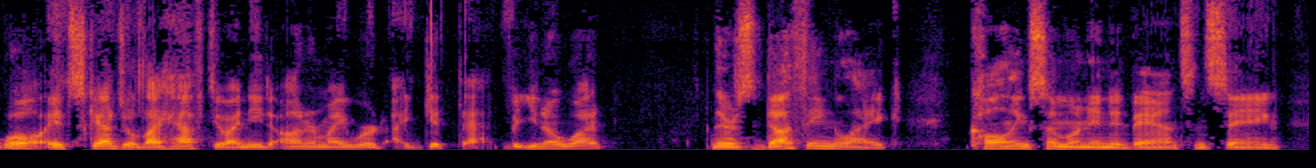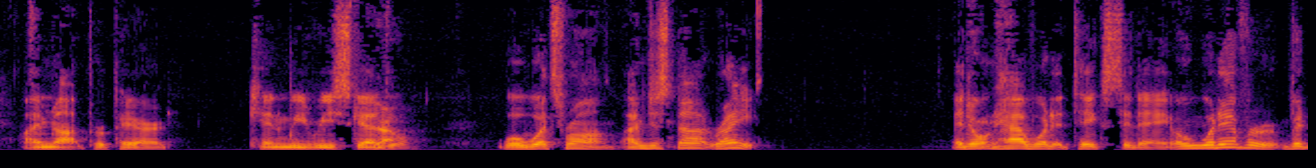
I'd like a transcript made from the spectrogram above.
Well, it's scheduled. I have to. I need to honor my word. I get that. But you know what? There's nothing like calling someone in advance and saying, I'm not prepared. Can we reschedule? Well, what's wrong? I'm just not right. I don't have what it takes today, or whatever. But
